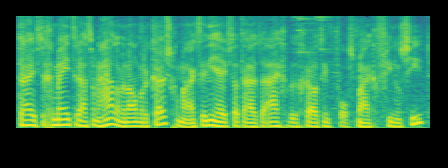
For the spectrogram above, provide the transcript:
Daar heeft de gemeenteraad van Haarlem een andere keus gemaakt. En die heeft dat uit de eigen begroting volgens mij gefinancierd.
